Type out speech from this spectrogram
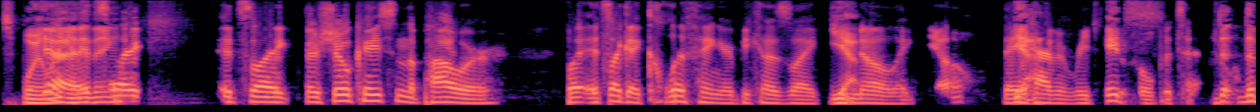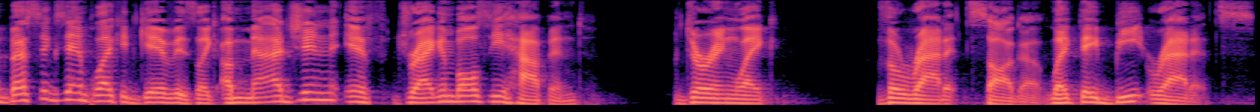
spoiling yeah, anything. It's like it's like they're showcasing the power, but it's like a cliffhanger because like you Yeah. know like yo they Yeah. haven't reached their It's- full potential. the, the best example I could give is like imagine if Dragon Ball Z happened during like the Raditz saga. Like they beat Raditz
